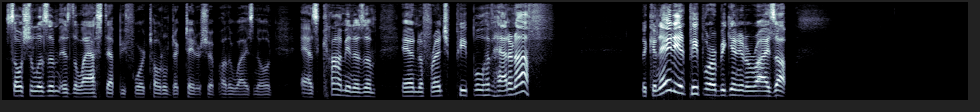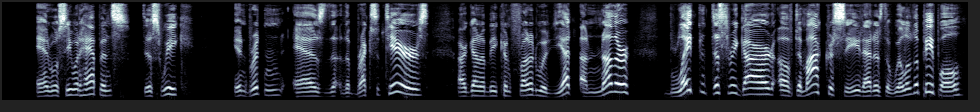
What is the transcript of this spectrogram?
Socialism is the last step before total dictatorship, otherwise known as communism, and the French people have had enough. The Canadian people are beginning to rise up. And we'll see what happens this week in Britain as the, the Brexiteers are going to be confronted with yet another blatant disregard of democracy, that is the will of the people,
